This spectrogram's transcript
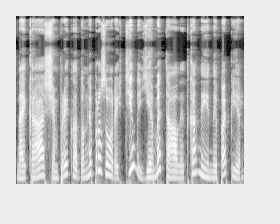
Найкращим прикладом непрозорих тіл є метали, тканини, папір.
